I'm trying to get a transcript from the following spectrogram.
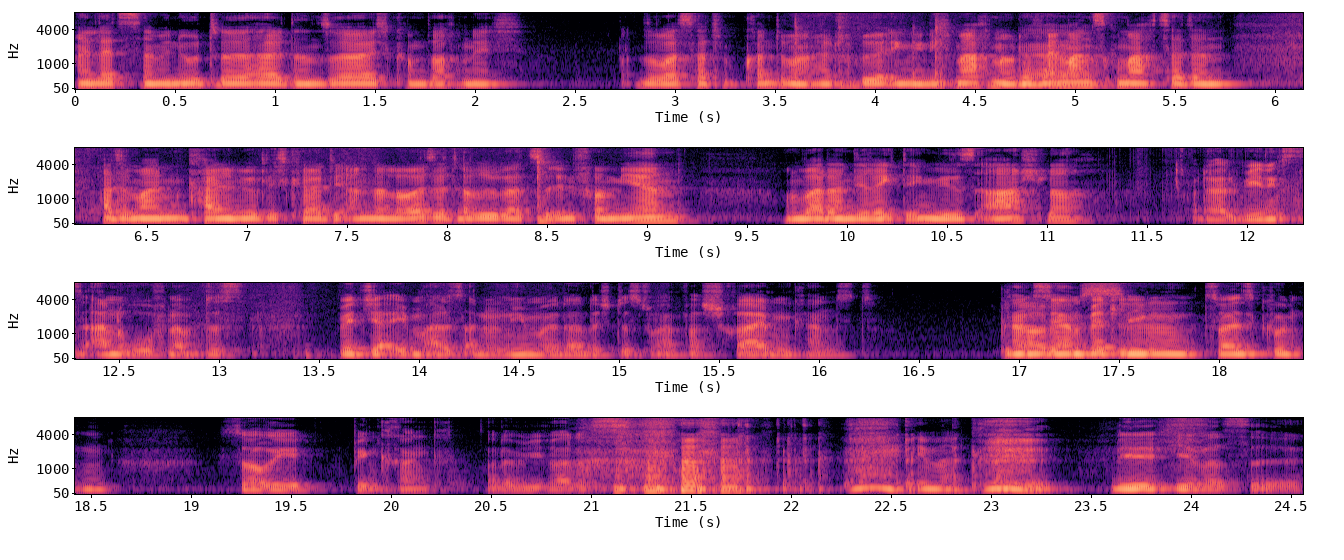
in letzter Minute halt dann so, ja, ich komme doch nicht. Sowas hat, konnte man halt früher irgendwie nicht machen. Oder Ja. wenn man es gemacht hat, dann hatte man keine Möglichkeit, die anderen Leute darüber zu informieren und war dann direkt irgendwie das Arschloch. Oder halt wenigstens anrufen, aber das wird ja eben alles anonymer, dadurch, dass du einfach schreiben kannst. Du Genau, kannst du ja im Bett liegen, zwei Sekunden, sorry, bin krank. Oder wie war das? Immer krank. nee, hier was, äh,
